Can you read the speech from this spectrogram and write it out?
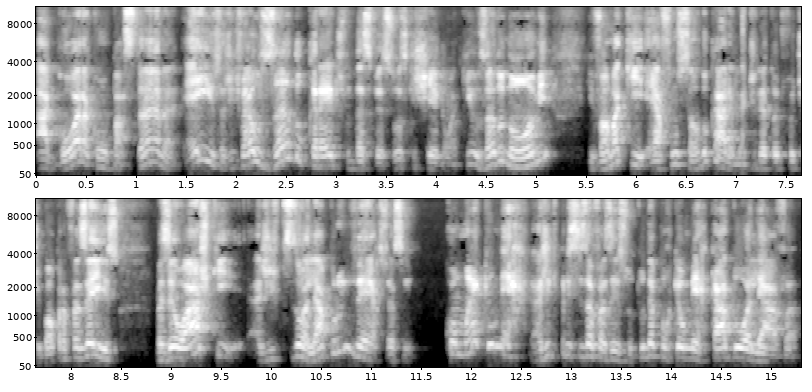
agora com o Pastana, é isso. A gente vai usando o crédito das pessoas que chegam aqui, usando o nome, e vamos aqui. É a função do cara, ele é diretor de futebol para fazer isso. Mas eu acho que a gente precisa olhar para o inverso. Assim, como é que o mercado. A gente precisa fazer isso tudo é porque o mercado olhava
